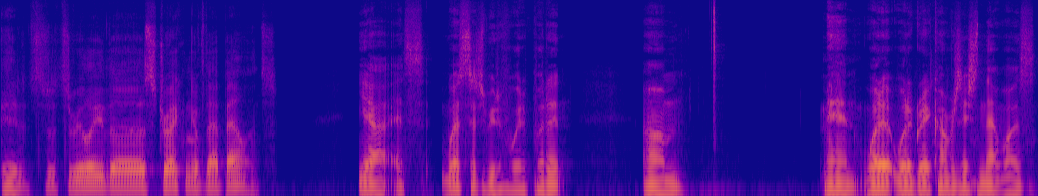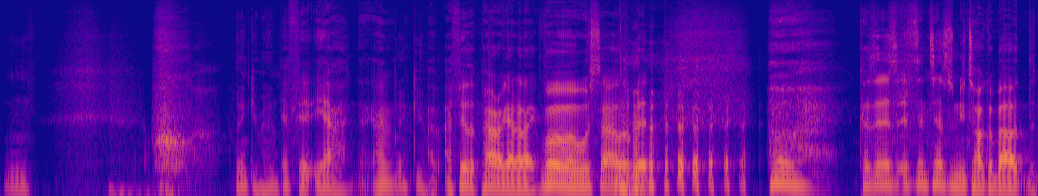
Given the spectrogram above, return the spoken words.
It's it's really the striking of that balance. Yeah, it's what's such a beautiful way to put it. Um man, what a what a great conversation that was. Mm. Thank you, man. If it yeah, I Thank you. I, I feel the power. I gotta like whoa, whoa, sigh a little bit. Cause it is it's intense when you talk about the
